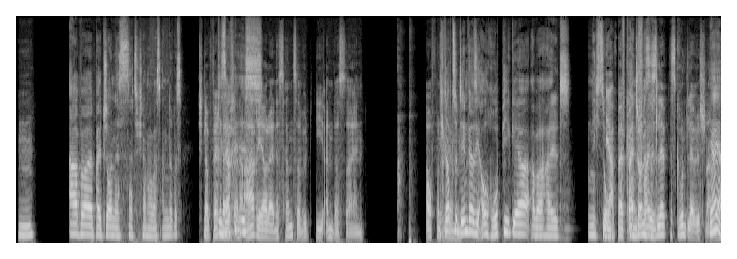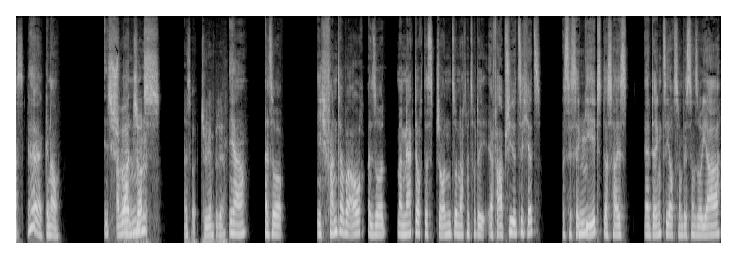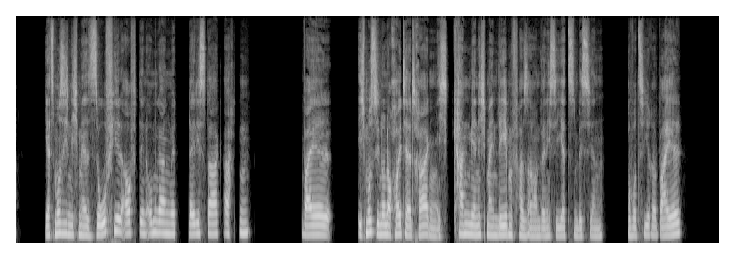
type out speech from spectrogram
hm. Aber bei John ist es natürlich nochmal was anderes. Ich glaube, wäre Die da jetzt Sache eine ist- Aria oder eine Sansa, würde die anders sein. Auch von Ich glaube, zu denen wäre sie auch ruppiger, aber halt nicht so. Ja, bei, bei John Fall. ist das, das Grundlevel schon ja, ja, anders. ja, ja, genau. Ist Aber spannend. John- Also, Julian, bitte. Ja, also ich fand aber auch, also man merkt auch, dass John so nach der Methode, er verabschiedet sich jetzt, dass es ja Mhm. geht. Das heißt, er denkt sich auch so ein bisschen so, ja, jetzt muss ich nicht mehr so viel auf den Umgang mit Lady Stark achten, weil ich muss sie nur noch heute ertragen. Ich kann mir nicht mein Leben versauen, wenn ich sie jetzt ein bisschen provoziere, weil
